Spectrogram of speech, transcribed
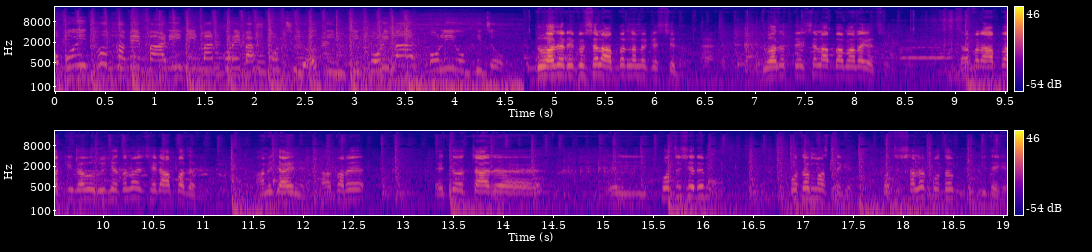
অবৈধভাবে বাড়ি নির্মাণ করে বাস করছিল তিনটি পরিবার বলে অভিযোগ। দু হাজার একুশ সালে আব্বার নামে কেস ছিল। দু হাজার তেইশ সালে আব্বা মারা গেছে। তারপরে আব্বা কীভাবে রুখিয়ে তোলা সেটা আব্বা জানে। আমি জানি না তারপরে এই তো চার এই পঁচিশের প্রথম মাস থেকে পঁচিশ সালের প্রথম ই থেকে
